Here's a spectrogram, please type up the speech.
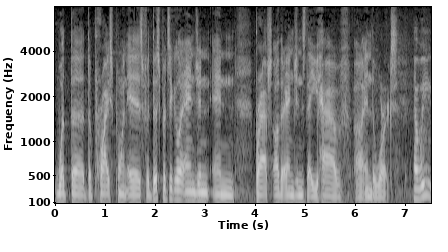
what the, the price point is for this particular engine and perhaps other engines that you have uh, in the works? Now, we,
